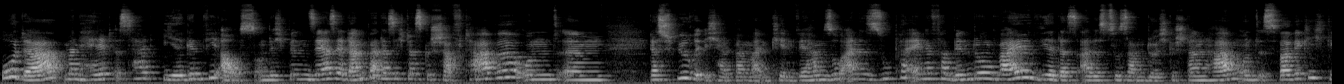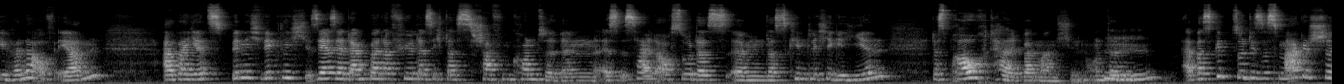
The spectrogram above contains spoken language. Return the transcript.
Oder man hält es halt irgendwie aus. Und ich bin sehr, sehr dankbar, dass ich das geschafft habe. Und ähm, das spüre ich halt bei meinem Kind. Wir haben so eine super enge Verbindung, weil wir das alles zusammen durchgestanden haben. Und es war wirklich die Hölle auf Erden. Aber jetzt bin ich wirklich sehr, sehr dankbar dafür, dass ich das schaffen konnte. Denn es ist halt auch so, dass ähm, das kindliche Gehirn, das braucht halt bei manchen. Und dann, mhm. Aber es gibt so dieses magische,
